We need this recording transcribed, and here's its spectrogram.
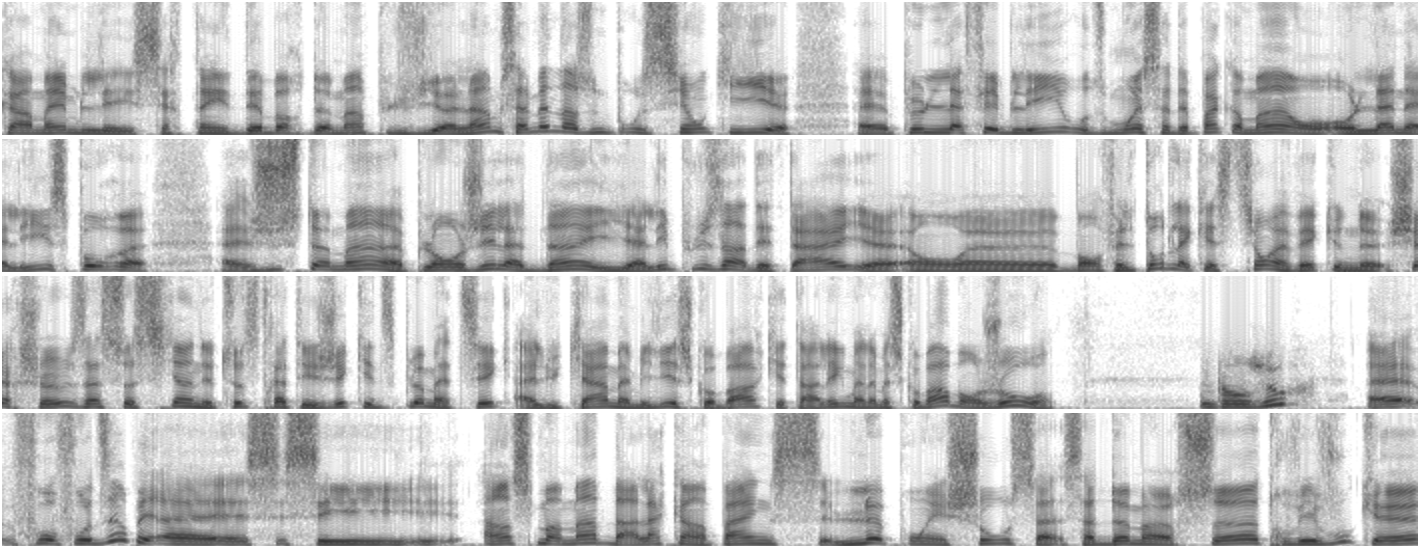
quand même les, certains débordements plus violents. Mais ça le met dans une position qui euh, euh, peut l'affaiblir, ou du moins ça dépend comment on, l'analyse. Pour euh, justement plonger là-dedans et y aller plus en détail, on, bon, fait le tour de la question avec une chercheuse associée en études stratégiques et diplomatiques à l'UCAM, Amélie Escobar, qui est en ligne. Madame Escobar, bonjour. Bonjour. Euh, faut, dire, euh, c'est en ce moment dans la campagne, le point chaud, ça, demeure ça. Trouvez-vous que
